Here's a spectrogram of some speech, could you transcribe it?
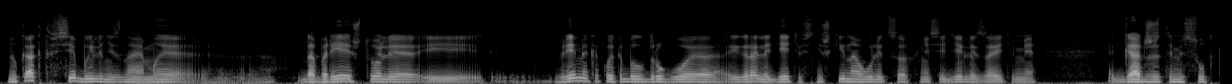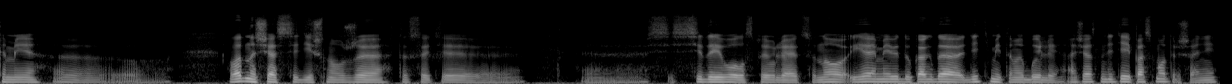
Ну, как-то все были, не знаю, мы э, добрее, что ли, и время какое-то было другое. Играли дети в снежки на улицах, не сидели за этими гаджетами сутками. Э, ладно, сейчас сидишь, но уже, так сказать, э, седые волосы появляются. Но я имею в виду, когда детьми-то мы были. А сейчас на детей посмотришь, они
